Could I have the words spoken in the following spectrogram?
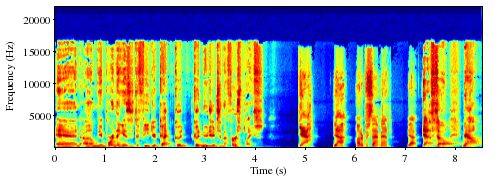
And um, the important thing is, is to feed your gut good good nutrients in the first place. Yeah, yeah, hundred percent, man. Yeah. Yeah. So now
